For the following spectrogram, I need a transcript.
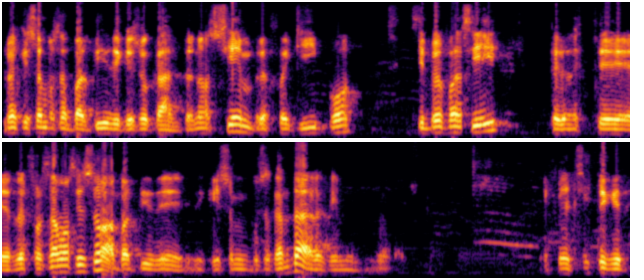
No es que somos a partir de que yo canto, no, siempre fue equipo, siempre fue así, pero este reforzamos eso a partir de, que yo me puse a cantar. Es que el chiste que,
